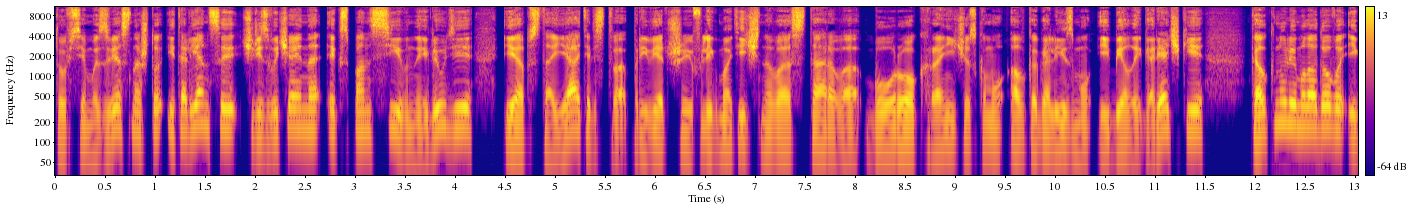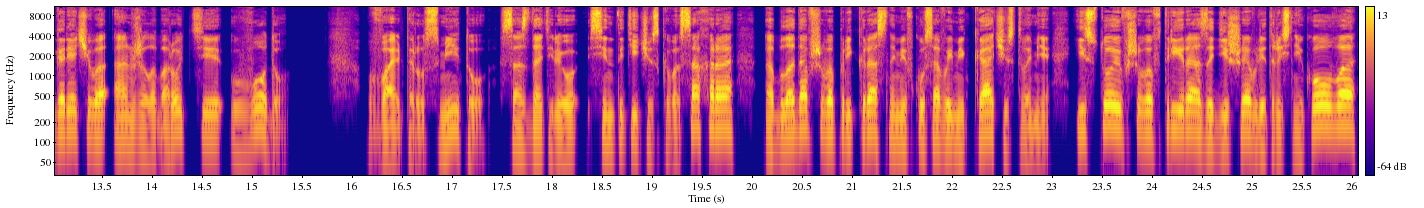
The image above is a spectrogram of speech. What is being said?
то всем известно, что итальянцы чрезвычайно экспансивные люди, и обстоятельства, приведшие флегматичного старого Буро к хроническому алкоголизму и белой горячке, толкнули молодого и горячего Анжела Баротти в воду. Вальтеру Смиту, создателю синтетического сахара, обладавшего прекрасными вкусовыми качествами и стоившего в три раза дешевле тростникового,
